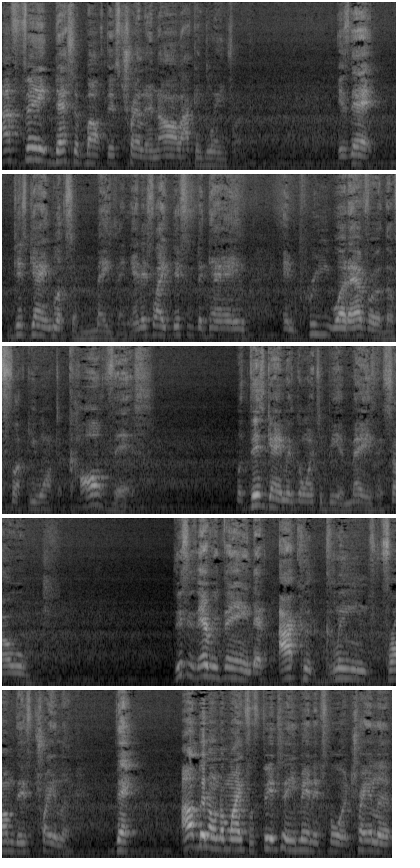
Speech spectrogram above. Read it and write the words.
I think that's about this trailer and all I can glean from it. Is that this game looks amazing. And it's like this is the game in pre whatever the fuck you want to call this. But this game is going to be amazing. So this is everything that I could glean from this trailer. That I've been on the mic for 15 minutes for a trailer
